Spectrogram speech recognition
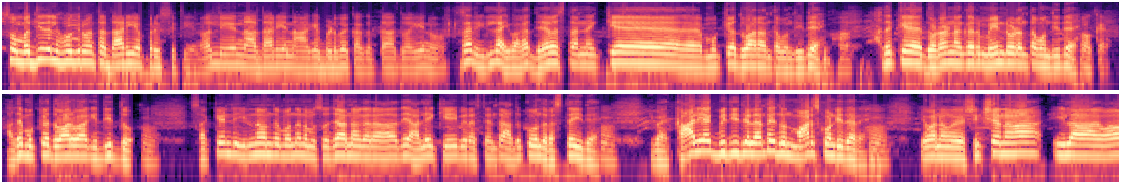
ಸೊ ಮಧ್ಯದಲ್ಲಿ ಹೋಗಿರುವಂತ ದಾರಿಯ ಪರಿಸ್ಥಿತಿ ಏನು ಅಲ್ಲಿ ಏನು ಆ ದಾರಿಯನ್ನ ಹಾಗೆ ಬಿಡ್ಬೇಕಾಗುತ್ತಾ ಅಥವಾ ಏನು ಸರ್ ಇಲ್ಲ ಇವಾಗ ದೇವಸ್ಥಾನಕ್ಕೆ ಮುಖ್ಯ ದ್ವಾರ ಅಂತ ಒಂದಿದೆ ಹಾ. ಅದಕ್ಕೆ ದೊಡ್ಡನಗರ್ ಮೇನ್ ರೋಡ್ ಅಂತ ಒಂದಿದೆ ಓಕೆ ಅದೇ ಮುಖ್ಯ ದ್ವಾರವಾಗಿ ಇದ್ದಿದ್ದು ಹ್ಮ್. ಸೆಕೆಂಡ್ ಇನ್ನೊಂದು ಬಂದು ನಮ್ಮ ಸುಜಾನಗರ ಅದೇ ಹಳೆ ಕೆ ಬಿ ರಸ್ತೆ ಅಂತ ಅದಕ್ಕೂ ಒಂದು ರಸ್ತೆ ಇದೆ ಹ್ಮ್. ಇವಾಗ ಖಾಲಿಯಾಗಿ ಬಿದ್ದಿದ್ದಿಲ್ಲ ಅಂತ ಇದೊಂದು ಮಾಡಿಸ್ಕೊಂಡಿದ್ದಾರೆ ಹ್ಮ್. ಇವಾಗ ನಾವು ಶಿಕ್ಷಣ ಇಲ್ಲ ಆ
